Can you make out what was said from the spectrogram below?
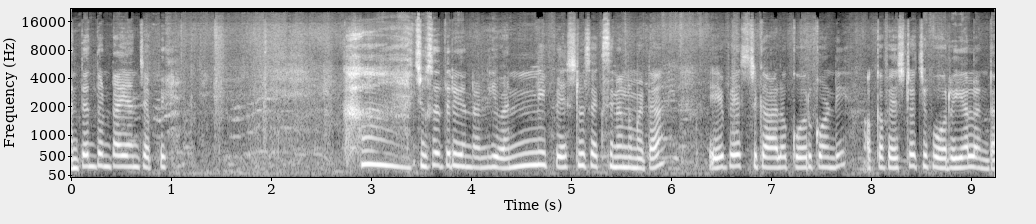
ఎంతెంత ఉంటాయి అని చెప్పి. చూసే తిరిగి రండి ఇవన్నీ పేస్టుల సెక్షన్ అనమాట ఏ పేస్ట్ కావాలో కోరుకోండి. ఒక పేస్ట్ వచ్చి ఫోర్ రియల్ అంట.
